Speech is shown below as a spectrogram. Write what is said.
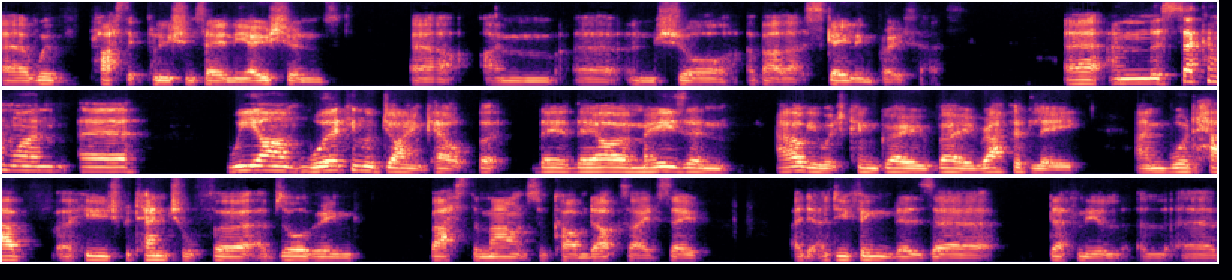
uh, with plastic pollution, say in the oceans, uh, I'm uh, unsure about that scaling process. Uh, and the second one, uh, we aren't working with giant kelp, but they, they are amazing algae which can grow very rapidly and would have a huge potential for absorbing vast amounts of carbon dioxide. So I, I do think there's a, definitely a, a,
